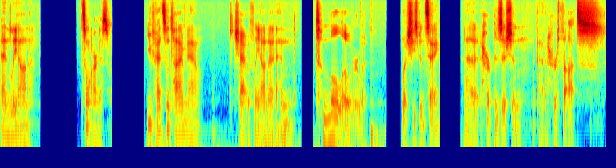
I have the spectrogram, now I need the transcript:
and Liana. So, Arnis, you've had some time now to chat with Liana and to mull over what, what she's been saying, uh, her position, uh, her thoughts,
